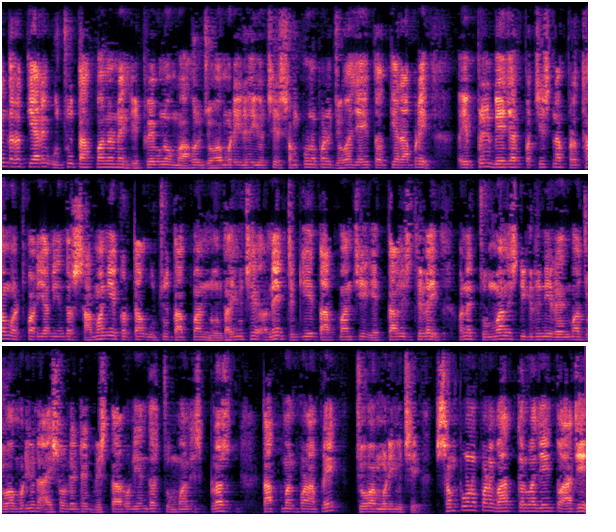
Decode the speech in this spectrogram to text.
અંદર અત્યારે ઊંચું તાપમાન અને હીટવેવનો માહોલ જોવા મળી રહ્યો છે. સંપૂર્ણપણે જોવા જઈએ તો અત્યારે આપણે એપ્રિલ બે હજાર પચીસના પ્રથમ અઠવાડિયાની અંદર સામાન્ય કરતા ઊંચું તાપમાન નોંધાયું છે અનેક જગ્યાએ તાપમાન છે એકતાલીસથી લઈ અને ચુમ્માલીસ ડિગ્રીની રેન્જમાં જોવા મળ્યું અને આઇસોલેટેડ વિસ્તારોની અંદર ચુમ્માલીસ પ્લસ તાપમાન પણ આપણે જોવા મળ્યું છે. સંપૂર્ણપણે વાત કરવા જઈએ તો આજે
